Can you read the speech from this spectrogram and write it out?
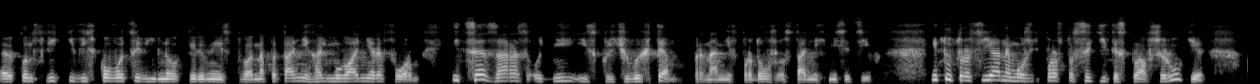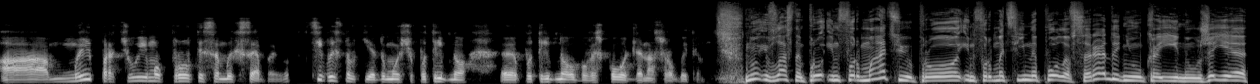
е, конфліктів військово-цивільного керівництва, на питанні гальмування реформ. І це зараз одні із ключових тем, принаймні впродовж останніх місяців. І тут росіяни можуть просто сидіти, склавши руки, а ми працюємо проти самих себе. От ці висновки, я думаю, що потрібно, е, потрібно обов'язково для нас робити. Ну і власне про інформацію, про інформаційне поле всередині України вже є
